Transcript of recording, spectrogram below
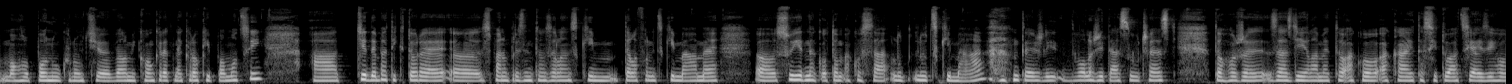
mohol ponúknuť veľmi konkrétne kroky pomoci. A tie debaty, ktoré s pánom prezidentom Zelenským telefonicky máme, sú jednak o tom, ako sa ľudsky má. to je vždy dôležitá súčasť toho, že zazdielame to, ako, aká je tá situácia aj z jeho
